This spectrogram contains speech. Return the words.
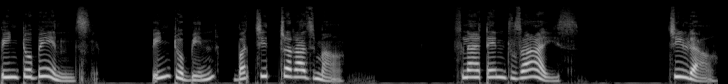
পিন্টো বিনস পিন্টো বিন বা চিত্রা রাজমা ফ্ল্যাটেন্ড রাইস চিড়া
